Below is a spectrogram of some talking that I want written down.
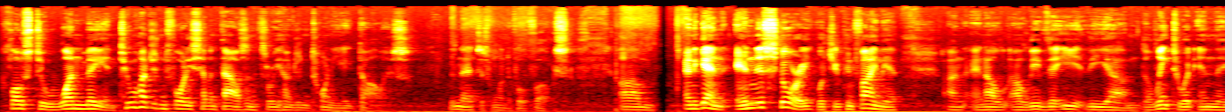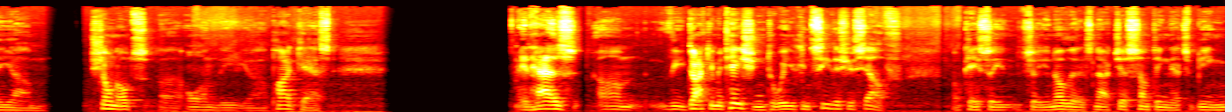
close to $1,247,328. Isn't that just wonderful, folks? Um, and again, in this story, which you can find there, on, and I'll, I'll leave the the um, the link to it in the um, show notes uh, on the uh, podcast. It has um, the documentation to where you can see this yourself. Okay, so you, so you know that it's not just something that's being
